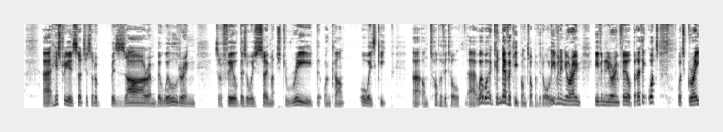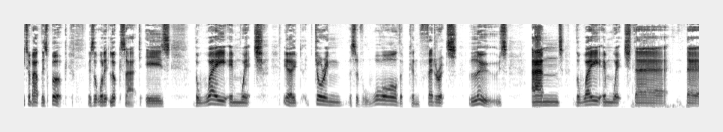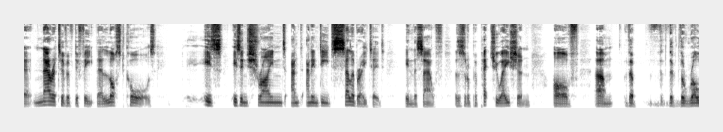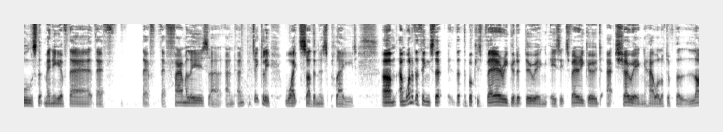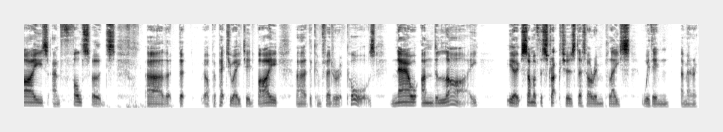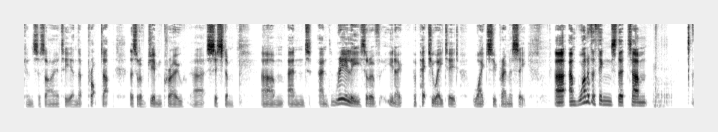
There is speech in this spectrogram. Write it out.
history is such a sort of bizarre and bewildering sort of field. There's always so much to read that one can't always keep uh, on top of it all. Uh, well, well, can never keep on top of it all, even in your own, even in your own field. But I think what's what's great about this book is that what it looks at is the way in which you know during the Civil War the Confederates lose, and the way in which their their narrative of defeat, their lost cause, is is enshrined and and indeed celebrated in the South. As a sort of perpetuation of um, the, the the roles that many of their their their their families uh, and and particularly white Southerners played. Um, and one of the things that that the book is very good at doing is it's very good at showing how a lot of the lies and falsehoods uh, that that are perpetuated by uh, the Confederate cause now underlie you know some of the structures that are in place within American society and that propped up the sort of Jim Crow uh, system um, and and really sort of you know perpetuated white supremacy. Uh, and one of the things that um,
